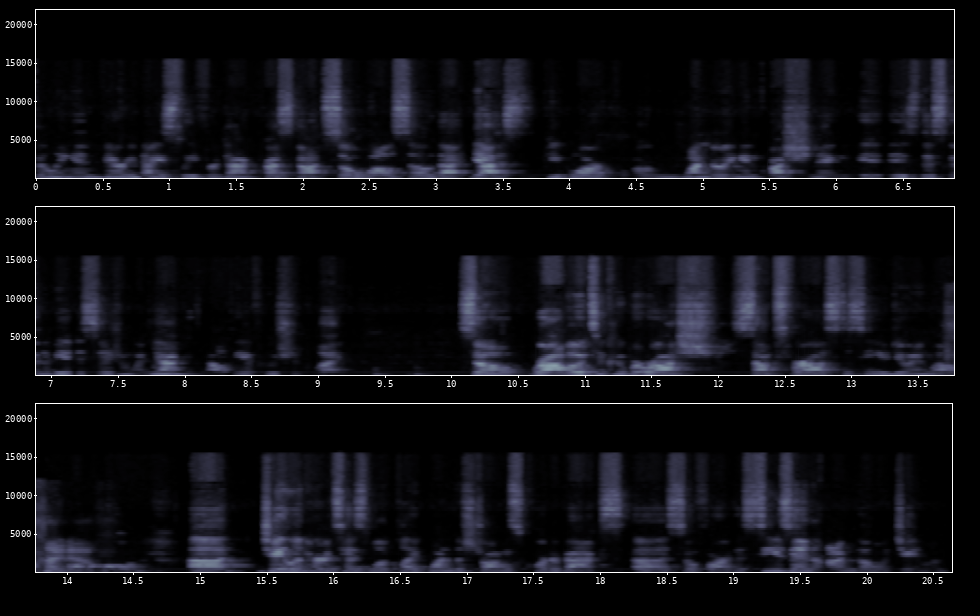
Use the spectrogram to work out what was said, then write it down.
filling in very nicely for Dak Prescott, so well so that yes, people are, are wondering and questioning: is this going to be a decision when mm-hmm. Dak is healthy of who should play? So bravo to Cooper Rush. Sucks for us to see you doing well. I know. Uh, Jalen Hurts has looked like one of the strongest quarterbacks uh, so far this season. I'm going with Jalen.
